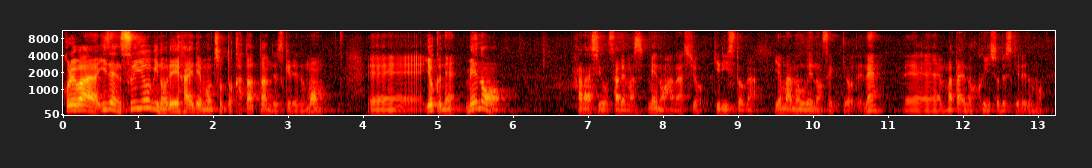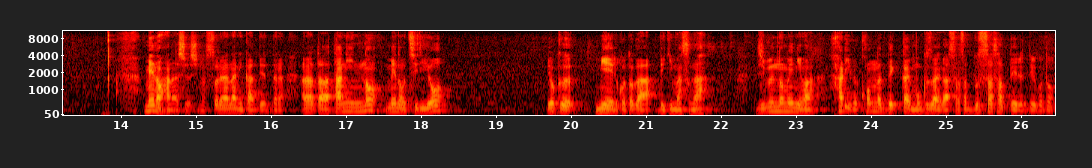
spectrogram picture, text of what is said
これは以前水曜日の礼拝でもちょっと語ったんですけれども、えー、よくね目の話をされます。目の話を。キリストが山の上の説教でね、えー、マタイの福音書ですけれども。目の話をします。それは何かって言ったらあなたは他人の目の塵をよく見えることができますが自分の目には針がこんなでっかい木材がぶっ刺さっているということ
